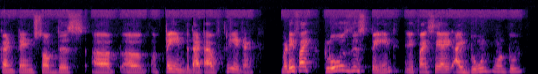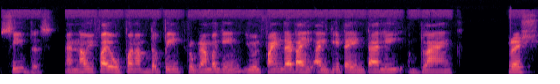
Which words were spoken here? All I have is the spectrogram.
contents of this uh, uh, paint that i've created but if I close this paint and if I say I, I don't want to save this, and now if I open up the paint program again, you will find that I'll, I'll get an entirely blank, fresh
